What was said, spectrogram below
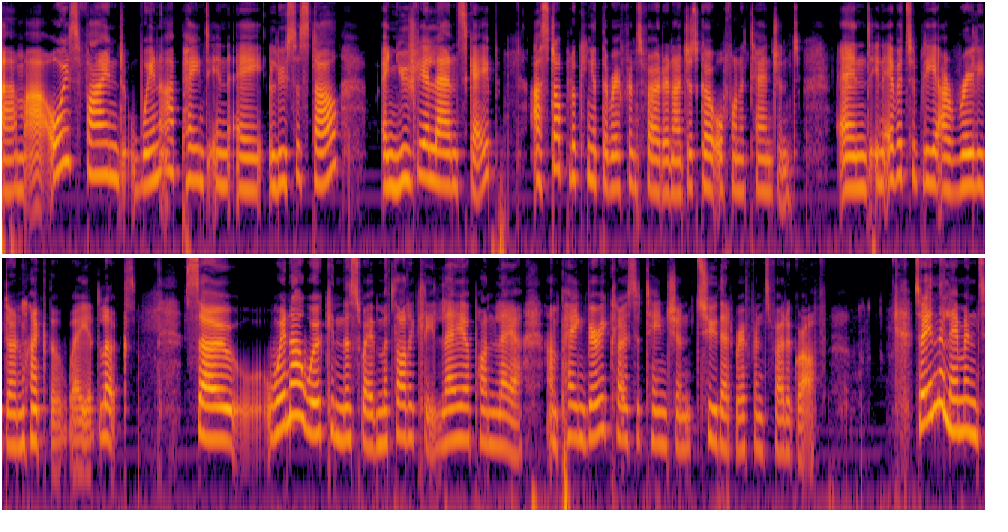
Um, I always find when I paint in a looser style and usually a landscape, I stop looking at the reference photo and I just go off on a tangent. And inevitably, I really don't like the way it looks. So, when I work in this way, methodically, layer upon layer, I'm paying very close attention to that reference photograph. So in the lemons,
